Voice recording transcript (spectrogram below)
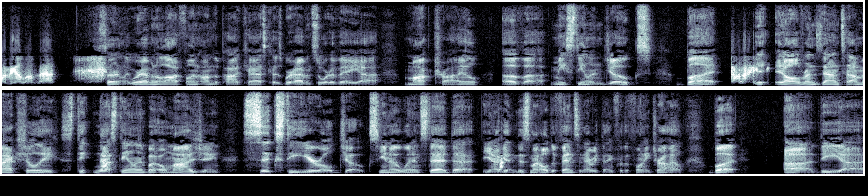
I mean, I love that. Certainly. We're having a lot of fun on the podcast because we're having sort of a uh, mock trial of uh, me stealing jokes. But it, it all runs down to I'm actually not stealing, but homaging 60 year old jokes. You know, when instead that, you know, again, this is my whole defense and everything for the funny trial. But uh, the uh,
